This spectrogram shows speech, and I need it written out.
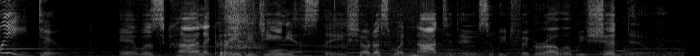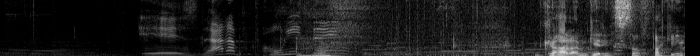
we do? It was kinda crazy genius. They showed us what not to do so we'd figure out what we should do. Is that a pony thing? God, I'm getting so fucking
